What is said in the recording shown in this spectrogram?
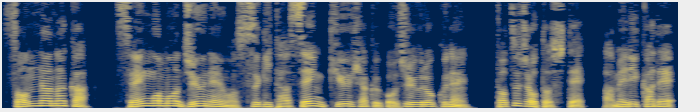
そんな中、戦後も10年を過ぎた1956年、突如としてアメリカで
